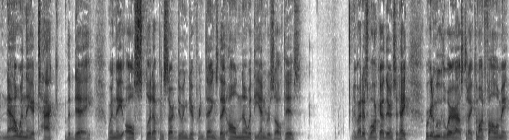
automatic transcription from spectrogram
Now, when they attack the day, when they all split up and start doing different things, they all know what the end result is. If I just walk out there and said, Hey, we're going to move the warehouse today. Come on, follow me.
